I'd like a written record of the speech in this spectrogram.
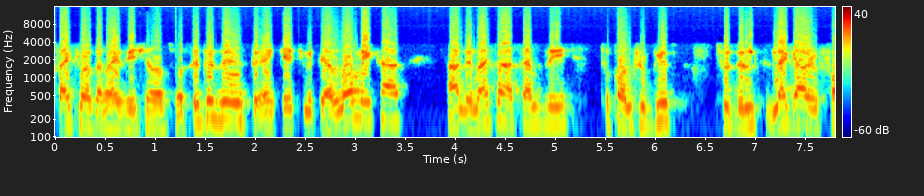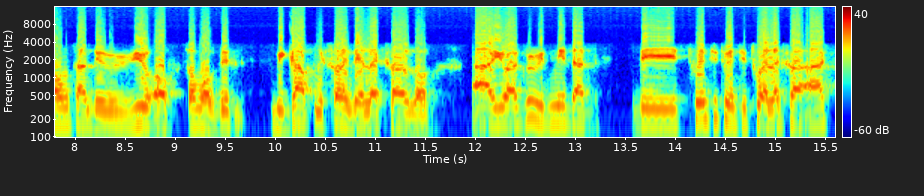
society organizations, for citizens to engage with their lawmakers and the National Assembly to contribute to the legal reforms and the review of some of this big gap we saw in the electoral law. Uh, you agree with me that the 2022 Electoral Act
